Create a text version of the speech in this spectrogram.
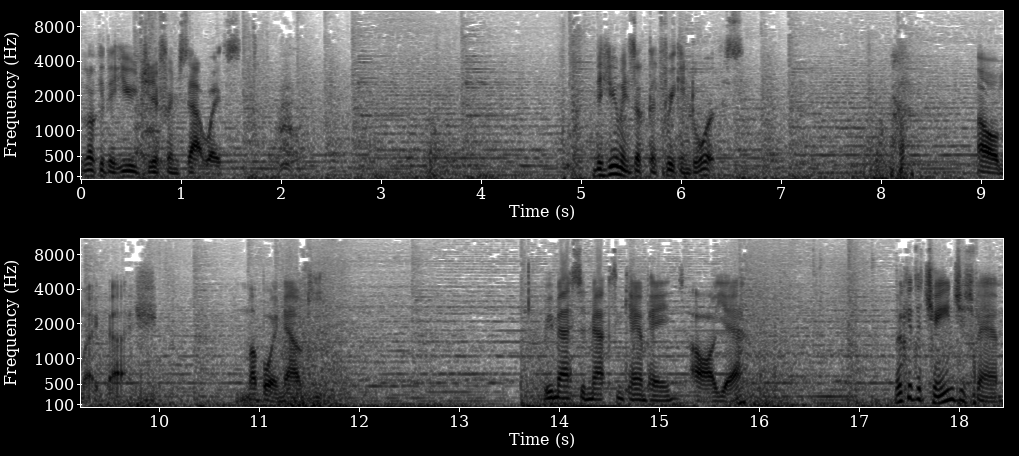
Look at the huge difference that was. The humans look like freaking dwarves. oh my gosh. My boy Malky. Remastered maps and campaigns. Oh yeah. Look at the changes, fam.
